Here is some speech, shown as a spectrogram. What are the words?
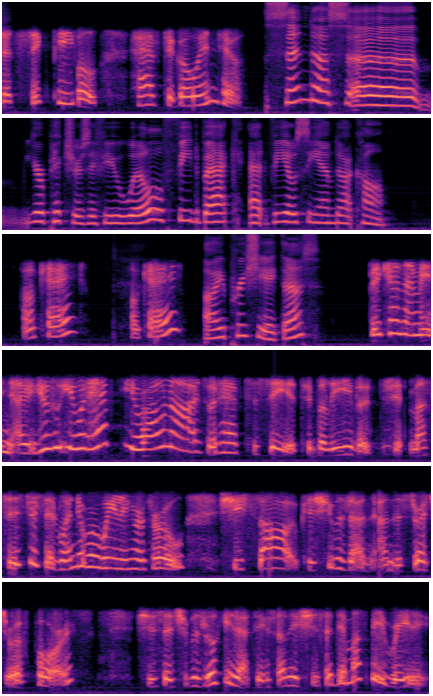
that sick people have to go into. Send us uh, your pictures, if you will. Feedback at vocm.com. Okay. Okay. I appreciate that. Because I mean, you you would have your own eyes would have to see it to believe it. My sister said when they were wheeling her through, she saw because she was on on the stretcher, of course. She said she was looking at things. So she said they must be re-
